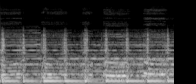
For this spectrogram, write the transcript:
oh, oh, oh, oh. oh, oh.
